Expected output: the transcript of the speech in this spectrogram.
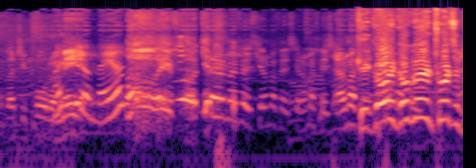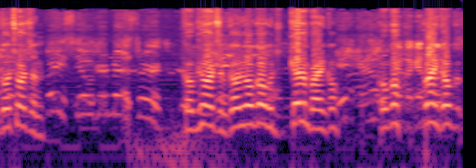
I thought you pulled a I me. a man. Holy fuck! Get out of my face! Get out of my face! Get out of my face! Out of my Okay, face! go, out of go, my go face. towards him, go towards him. Face, Yogurt Master! Go towards him, go, go, go, get him, Brian, go. Go, go, Brian, go, go.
